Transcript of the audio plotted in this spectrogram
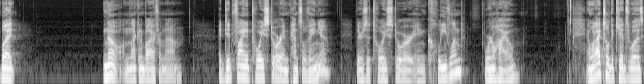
But no, I'm not going to buy from them. I did find a toy store in Pennsylvania. There's a toy store in Cleveland. We're in Ohio. And what I told the kids was,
